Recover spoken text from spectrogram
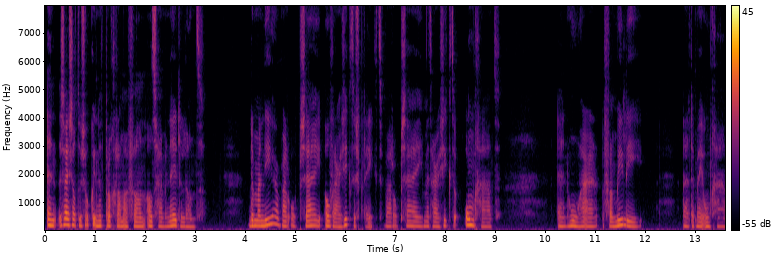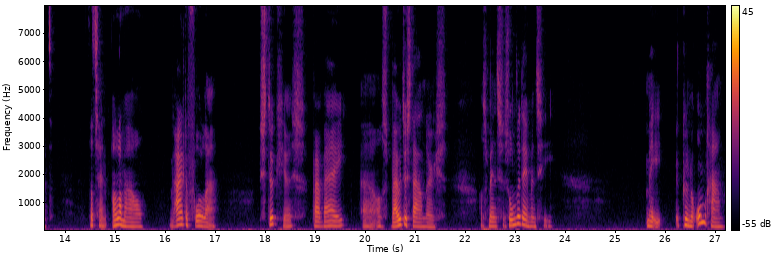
En zij zat dus ook in het programma van Alzheimer Nederland. De manier waarop zij over haar ziekte spreekt, waarop zij met haar ziekte omgaat en hoe haar familie uh, ermee omgaat, dat zijn allemaal waardevolle stukjes waar wij uh, als buitenstaanders, als mensen zonder dementie, mee kunnen omgaan,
